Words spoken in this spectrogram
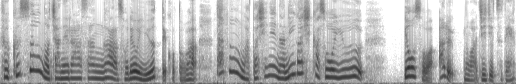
複数のチャネラーさんがそれを言うってことは多分私に何がしかそういう要素はあるのは事実で。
